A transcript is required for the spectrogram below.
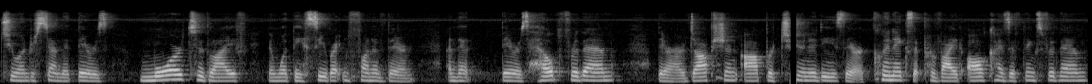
to understand that there is more to life than what they see right in front of them and that there is help for them. There are adoption opportunities, there are clinics that provide all kinds of things for them,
